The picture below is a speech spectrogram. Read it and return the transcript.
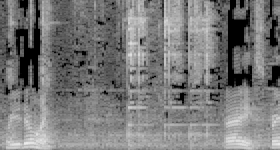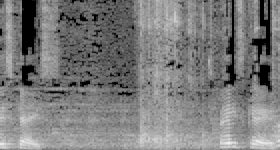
What are you doing? Hey, space case. Space case.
